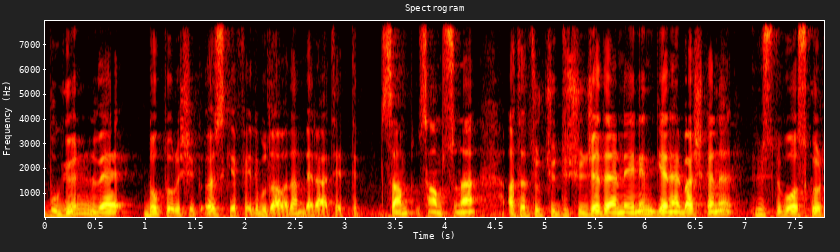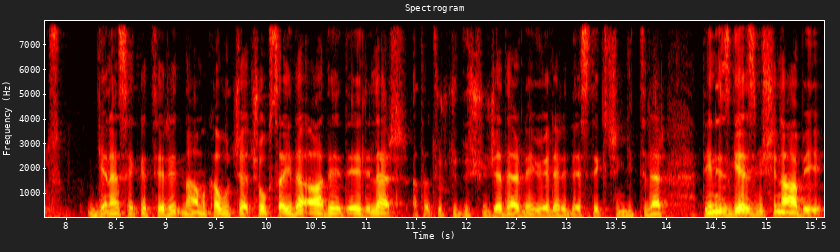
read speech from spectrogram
bugün ve Doktor Işık Özkefeli bu davadan beraat etti. Sam, Samsun'a Atatürkçü Düşünce Derneği'nin Genel Başkanı Hüsnü Bozkurt, Genel Sekreteri Namık Avutça, çok sayıda ADD'liler, Atatürkçü Düşünce Derneği üyeleri destek için gittiler. Deniz Gezmiş'in ağabeyi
